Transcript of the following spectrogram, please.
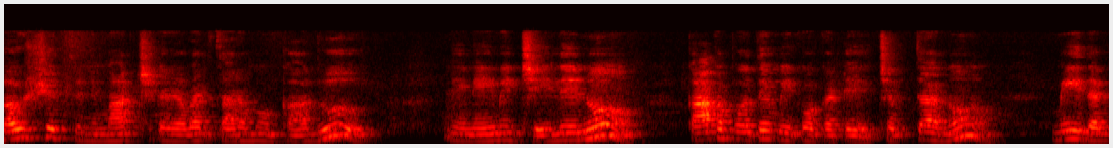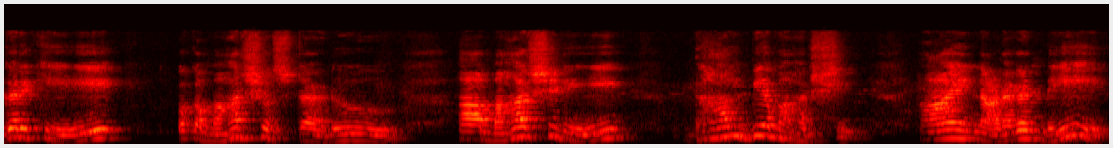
భవిష్యత్తుని మార్చడం ఎవరి తరము కాదు. నేనేమీ చేయలేను. కాకపోతే మీకు ఒకటి చెప్తాను. మీ దగ్గరికి ఒక మహర్షి వస్తాడు. ఆ మహర్షిని దాల్భ్య మహర్షి. ఆయన్ని అడగండి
